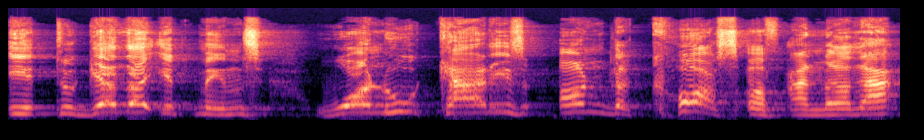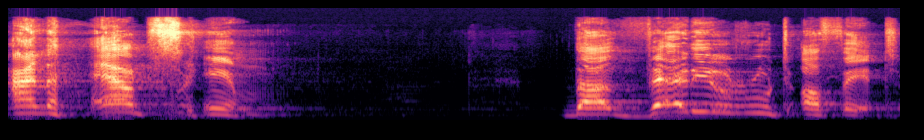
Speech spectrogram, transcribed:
It, together it means one who carries on the course of another and helps him. The very root of it,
